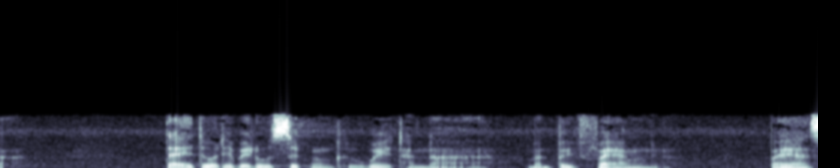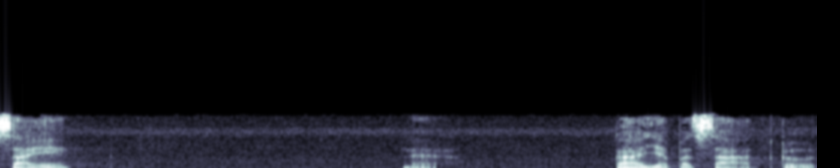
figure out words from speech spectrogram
ล่ะ แต่ตัวที่ไปรู้สึกมันคือเวทนา มันไปแฝง ไปอาศัยนะกายประสาทเกิด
